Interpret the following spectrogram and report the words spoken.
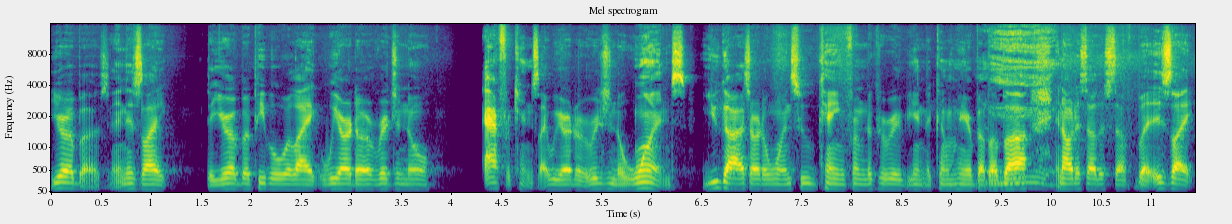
Yorubas, and it's like the Yoruba people were like, we are the original Africans, like we are the original ones. You guys are the ones who came from the Caribbean to come here, blah blah blah, Mm. and all this other stuff. But it's like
